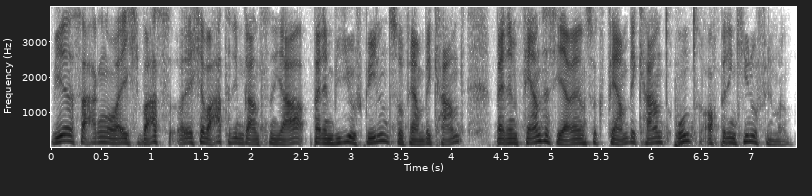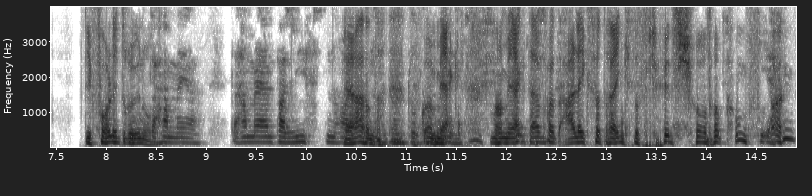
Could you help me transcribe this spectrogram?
Wir sagen euch, was euch erwartet im ganzen Jahr bei den Videospielen, sofern bekannt, bei den Fernsehserien, sofern bekannt und auch bei den Kinofilmen. Die volle Dröhnung. Da haben wir ja da haben wir ein paar Listen heute. Ja, und man merkt, man merkt einfach, Alex verdrängt das jetzt schon am Anfang.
